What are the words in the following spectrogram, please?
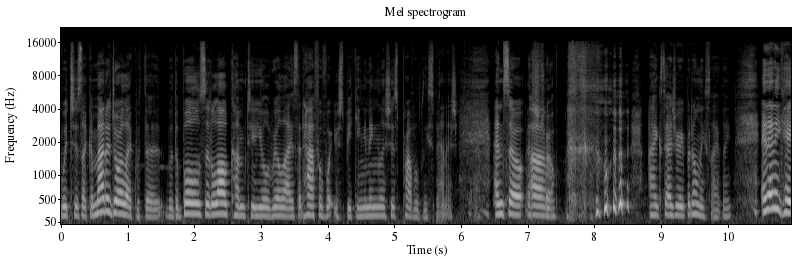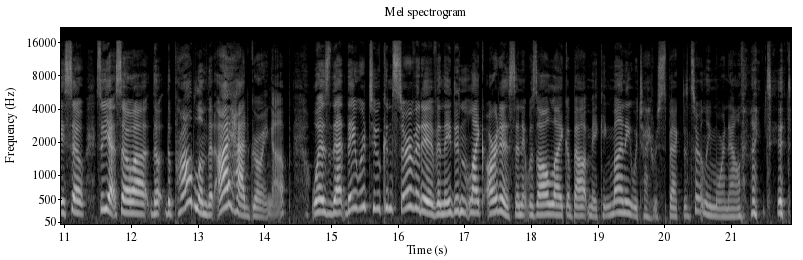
Which is like a matador, like with the with the bulls. It'll all come to you. You'll realize that half of what you're speaking in English is probably Spanish, and so That's um, I exaggerate, but only slightly. In any case, so so yeah, so uh, the the problem that I had growing up was that they were too conservative and they didn't like artists, and it was all like about making money, which I respect, and certainly more now than I did.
